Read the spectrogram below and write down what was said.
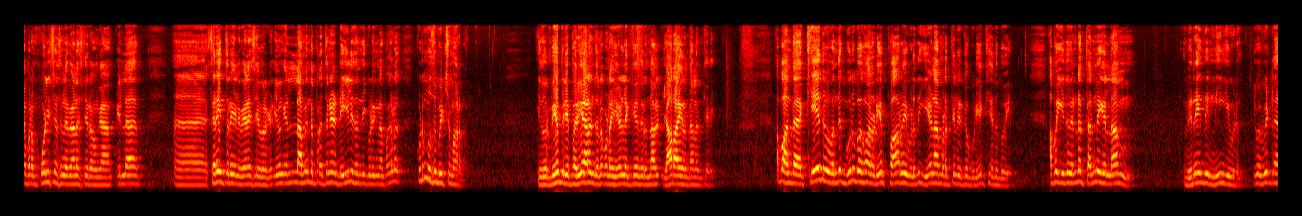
அப்புறம் போலீஸ் ஸ்டேஷனில் வேலை செய்கிறவங்க இல்லை சிறைத்துறையில் வேலை செய்பவர்கள் இவங்க எல்லாமே இந்த பிரச்சனையை டெய்லி சந்திக்கக்கூடியவங்களா பார்க்கணும் குடும்ப சுபீட்சமாக இருக்கும். இது ஒரு மிகப்பெரிய பரிகாரம் சொல்லப்போனால் ஏழில் கேது இருந்தால் யாராக இருந்தாலும் சரி. அப்போ அந்த கேது வந்து குரு பகவானுடைய பார்வை விழுது ஏழாம் இடத்தில் இருக்கக்கூடிய கேது போய். அப்போ இது என்ற தன்மைகள்லாம் விரைந்து நீங்கிவிடும். இப்போ வீட்டில்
